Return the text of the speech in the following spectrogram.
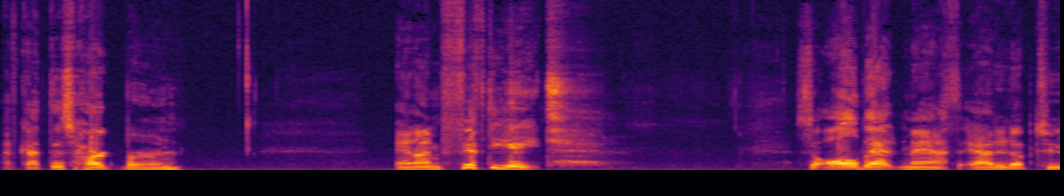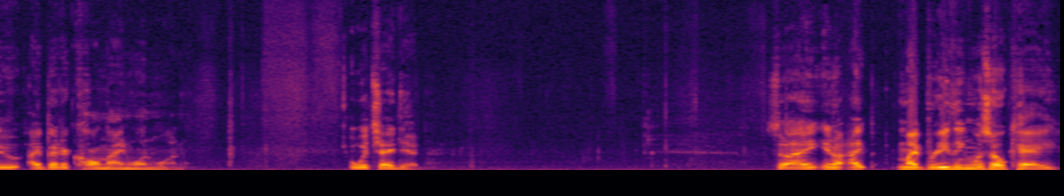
I've got this heartburn, and I'm 58. So all that math added up to I better call 911, which I did. So I, you know, I my breathing was okay.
